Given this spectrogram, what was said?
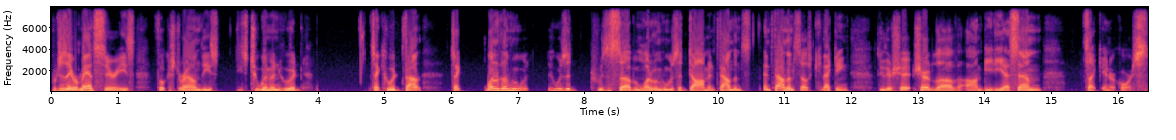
which is a romance series focused around these these two women who had it's like who had found it's like one of them who who was a who was a sub and one of them who was a dom and found them and found themselves connecting through their sh- shared love on BDSM. It's like intercourse,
